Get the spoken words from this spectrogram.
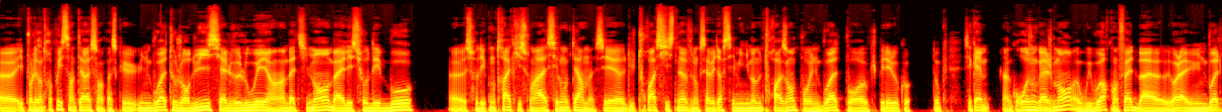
Euh, et pour les entreprises, c'est intéressant parce qu'une boîte aujourd'hui, si elle veut louer un, bâtiment, bah, elle est sur des beaux, euh, sur des contrats qui sont à assez long terme. C'est euh, du 3, 6, 9, donc ça veut dire c'est minimum 3 ans pour une boîte pour euh, occuper les locaux. Donc c'est quand même un gros engagement. WeWork, en fait, bah euh, voilà, une boîte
